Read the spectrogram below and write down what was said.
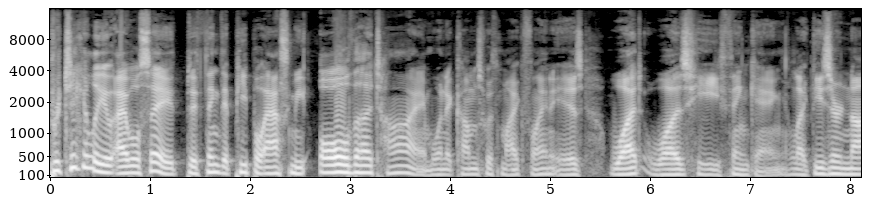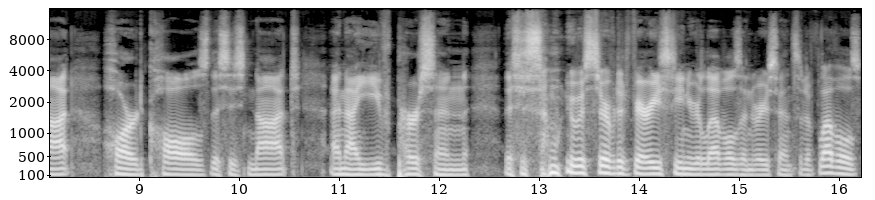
particularly, I will say the thing that people ask me all the time when it comes with Mike Flynn is, what was he thinking? Like, these are not hard calls. This is not a naive person. This is someone who has served at very senior levels and very sensitive levels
